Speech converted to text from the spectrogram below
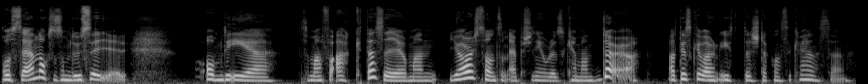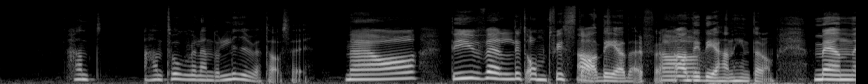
Och sen också som du säger, om det är som man får akta sig, om man gör sånt som Epstein gjorde så kan man dö. Att det ska vara den yttersta konsekvensen. Han, han tog väl ändå livet av sig? Nej, ja, det är ju väldigt omtvistat. Ja det är därför. Ja. Ja. det är det han hintar om. Men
